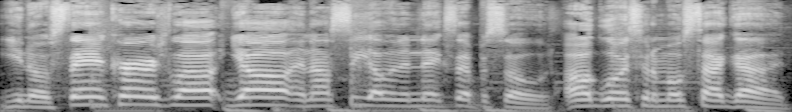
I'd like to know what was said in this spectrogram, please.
You know, stay encouraged, y'all, and I'll see y'all in the next episode. All glory to the Most High God.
